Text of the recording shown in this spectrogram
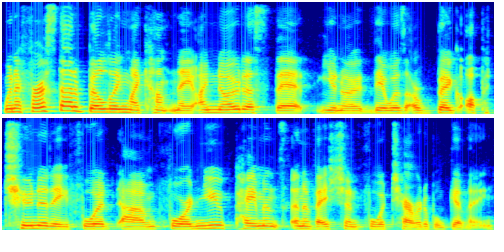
When I first started building my company, I noticed that, you know, there was a big opportunity for, um, for new payments innovation for charitable giving.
